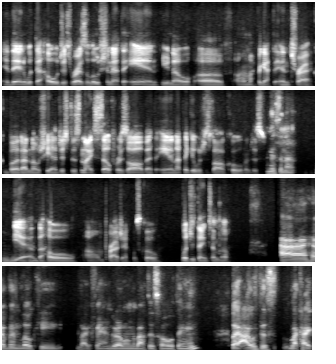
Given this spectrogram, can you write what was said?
and then with the whole just resolution at the end, you know, of um, I forgot the end track, but I know she had just this nice self resolve at the end. I think it was just all cool and just missing out. Mm-hmm. Yeah, the whole um, project was cool. What'd you think, Timbo? I have been low key like fangirling about this whole thing. Like I was just like I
